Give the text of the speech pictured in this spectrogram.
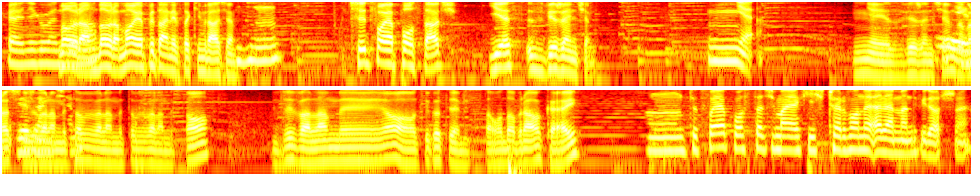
okej, niech będzie. Dobra, no. dobra, moje pytanie w takim razie. Mhm. Czy twoja postać jest zwierzęciem? Nie. Nie jest zwierzęciem. Nie Dobra, jest czyli wywalamy zwierzęciem. to, wywalamy to, wywalamy to. Wywalamy... O, tylko tyle mi zostało. Dobra, okej. Mm, czy twoja postać ma jakiś czerwony element widoczny?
